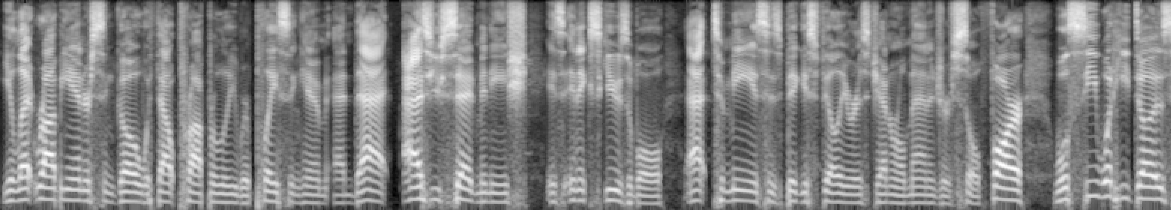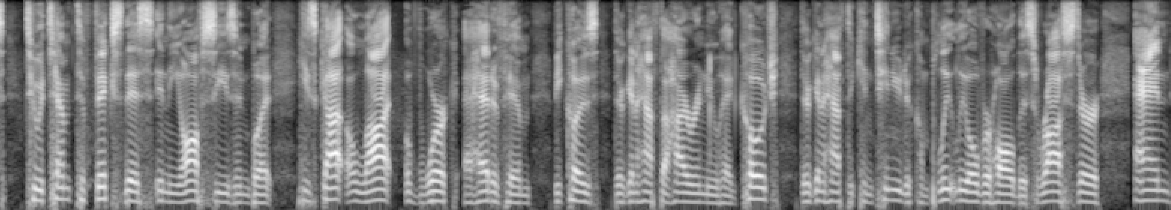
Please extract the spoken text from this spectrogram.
you let Robbie Anderson go without properly replacing him, and that, as you said, Manish, is inexcusable. That, to me, is his biggest failure as general manager so far. We'll see what he does to attempt to fix this in the offseason, but he's got a lot of work ahead of him because they're going to have to hire a new head coach. They're going to have to continue to completely overhaul this roster. And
